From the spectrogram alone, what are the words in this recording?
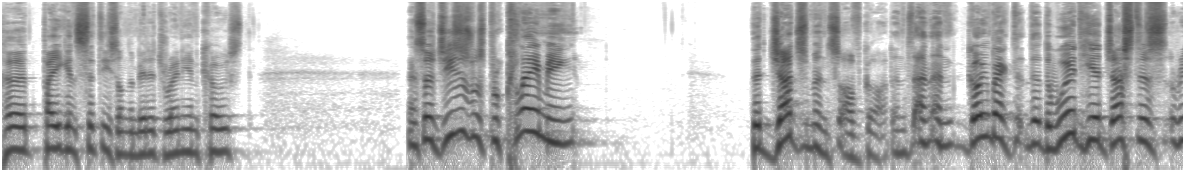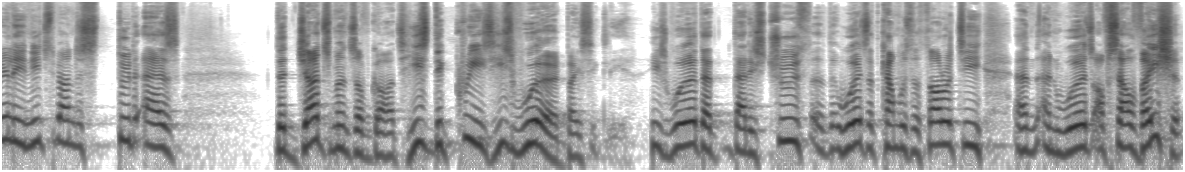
heard, pagan cities on the Mediterranean coast. And so Jesus was proclaiming the judgments of God. And, and, and going back, the, the word here, justice, really needs to be understood as the judgments of God, His decrees, His word, basically. His word that, that is truth, uh, the words that come with authority, and, and words of salvation.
